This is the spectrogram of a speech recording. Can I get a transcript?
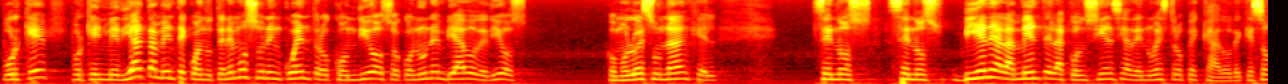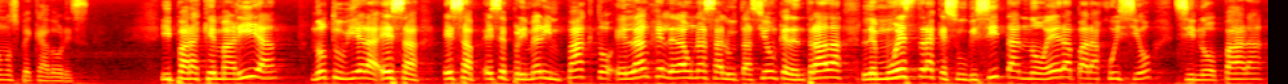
¿Por qué? Porque inmediatamente cuando tenemos un encuentro con Dios o con un enviado de Dios, como lo es un ángel, se nos, se nos viene a la mente la conciencia de nuestro pecado, de que somos pecadores. Y para que María no tuviera esa, esa, ese primer impacto, el ángel le da una salutación que de entrada le muestra que su visita no era para juicio, sino para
